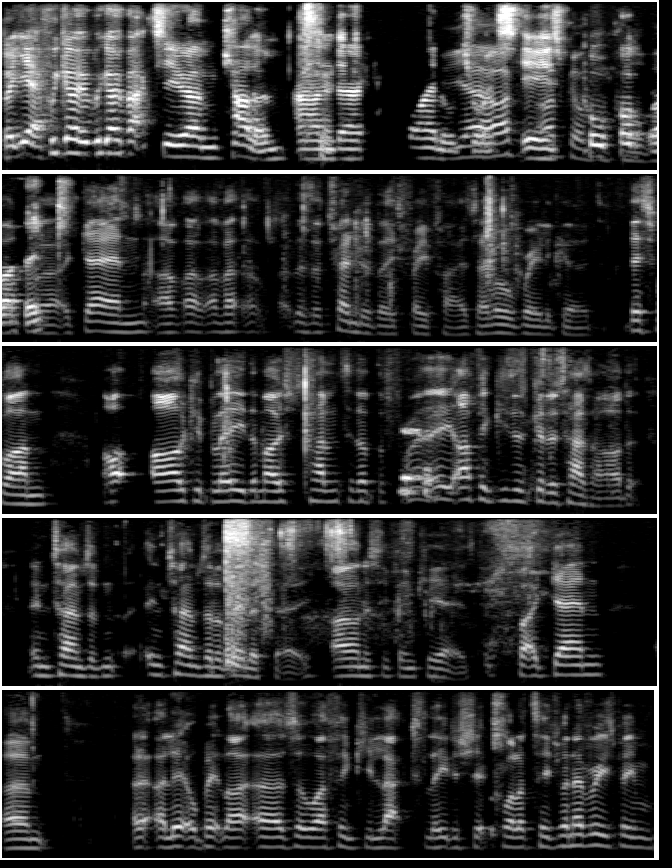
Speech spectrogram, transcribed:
but yeah, if we go if we go back to um, Callum and. Uh, final yeah, choice I've, is I've Paul Pogba. I think again, I've, I've, there's a trend with these three players. They're all really good. This one, arguably the most talented of the three. I think he's as good as Hazard in terms of in terms of ability. I honestly think he is. But again, um, a, a, little bit like Özil, I think he lacks leadership qualities. Whenever he's been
